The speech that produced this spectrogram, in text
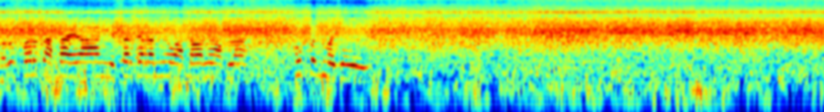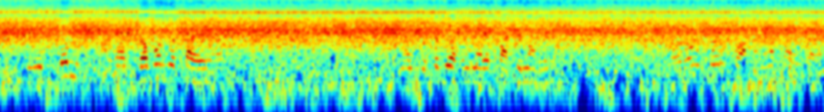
खरोखरच असा या निसर्गरम्य वातावरण आपला खूपच मजा येईल एकदम जबरदस्त आहे. मला दिसत असेल माझ्या पाठीमागे खरोखर पाहण्यासारखं आहे.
